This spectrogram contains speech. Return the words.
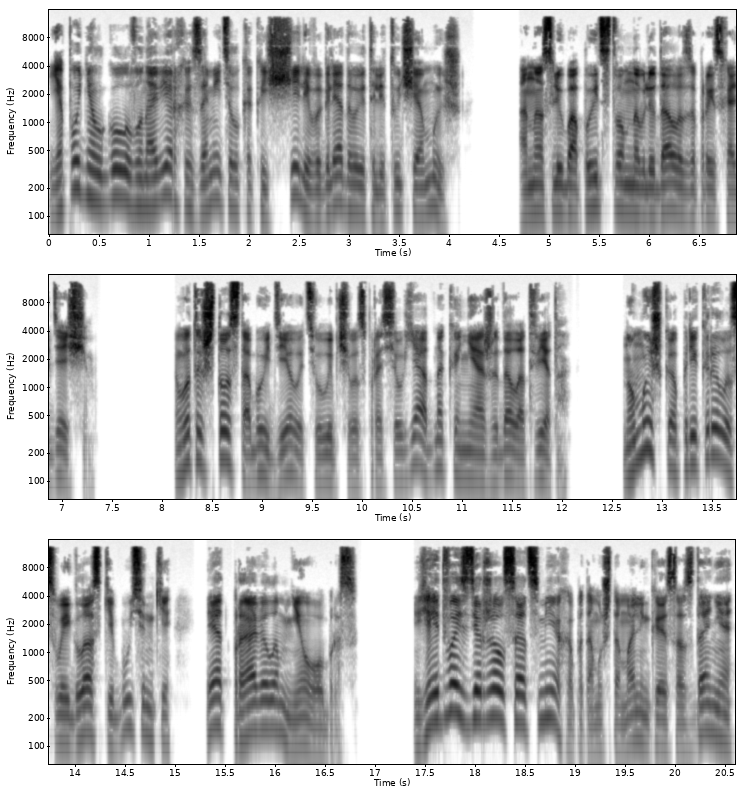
Я поднял голову наверх и заметил, как из щели выглядывает летучая мышь. Она с любопытством наблюдала за происходящим. «Вот и что с тобой делать?» — улыбчиво спросил я, однако не ожидал ответа. Но мышка прикрыла свои глазки-бусинки и отправила мне образ. Я едва сдержался от смеха, потому что маленькое создание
